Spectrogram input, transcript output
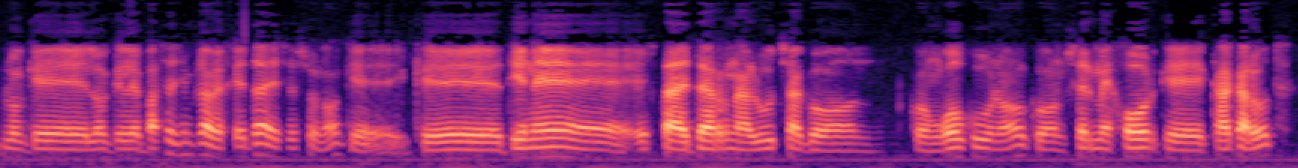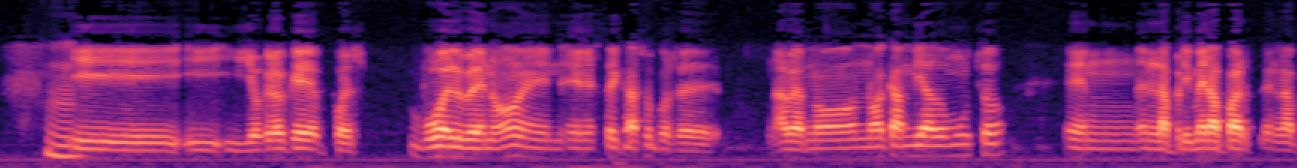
lo que lo que le pasa siempre a Vegeta es eso, ¿no? Que, que tiene esta eterna lucha con, con Goku, ¿no? Con ser mejor que Kakarot mm. y, y, yo creo que pues vuelve, ¿no? En, en este caso, pues eh, a ver, no, no ha cambiado mucho en, en la primera parte, en la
